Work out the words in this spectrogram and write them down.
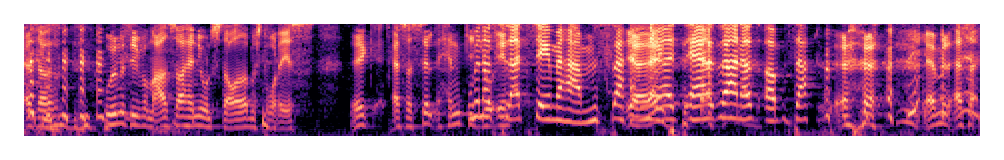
altså, uden at sige for meget, så er han jo en stodder med stort S. Ikke? Altså selv han gik Uden jo ind... slutshame ham, så, Ja, han, er, ja, så han også om sig. ja, men altså,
